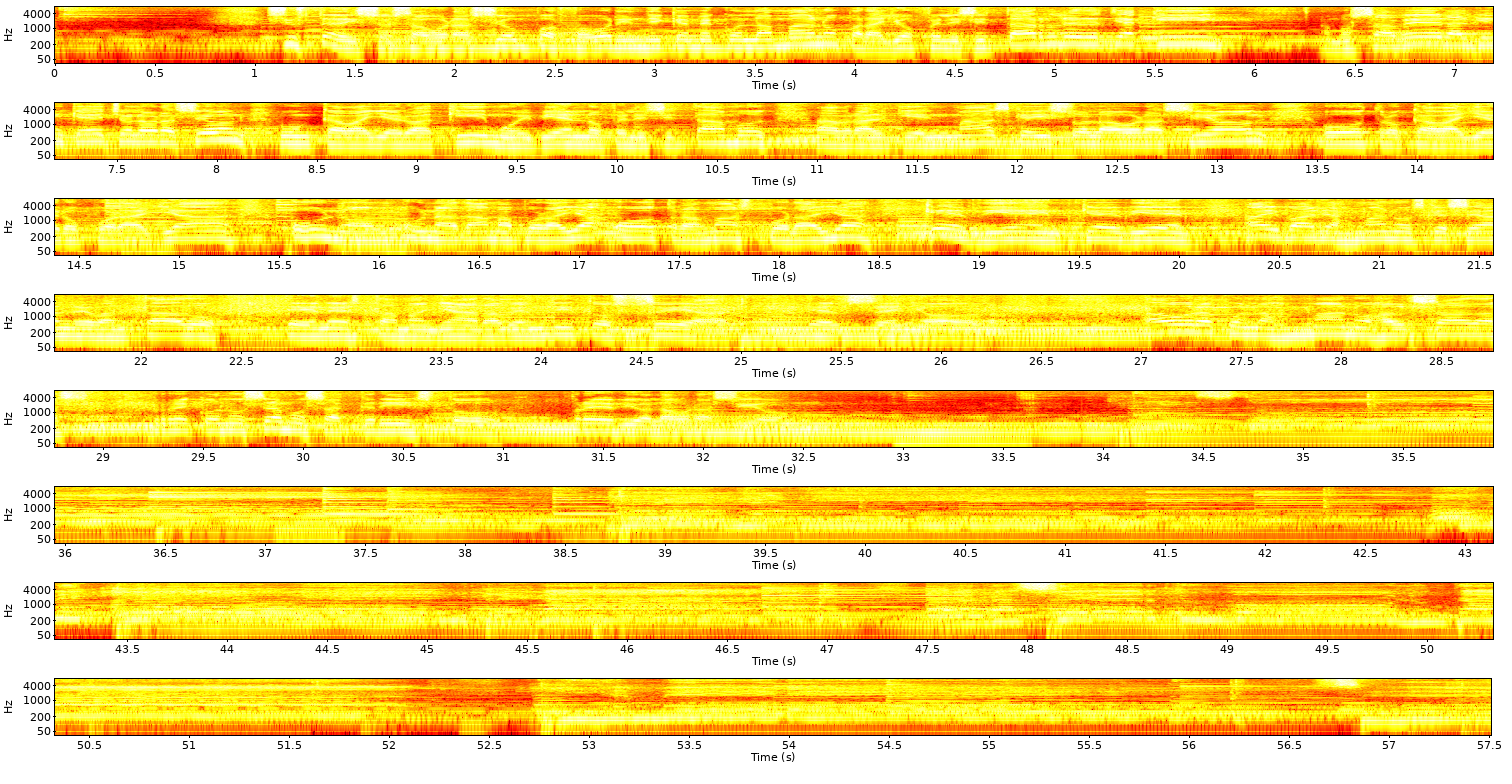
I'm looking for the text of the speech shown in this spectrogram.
Si usted hizo esa oración, por favor indíqueme con la mano para yo felicitarle desde aquí. Vamos a ver, alguien que ha hecho la oración, un caballero aquí, muy bien, lo felicitamos. Habrá alguien más que hizo la oración, otro caballero por allá, una dama por allá, otra más por allá. Qué bien, qué bien. Hay varias manos que se han levantado en esta mañana. Bendito sea el Señor. Ahora con las manos alzadas reconocemos a Cristo previo a la oración. céu.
